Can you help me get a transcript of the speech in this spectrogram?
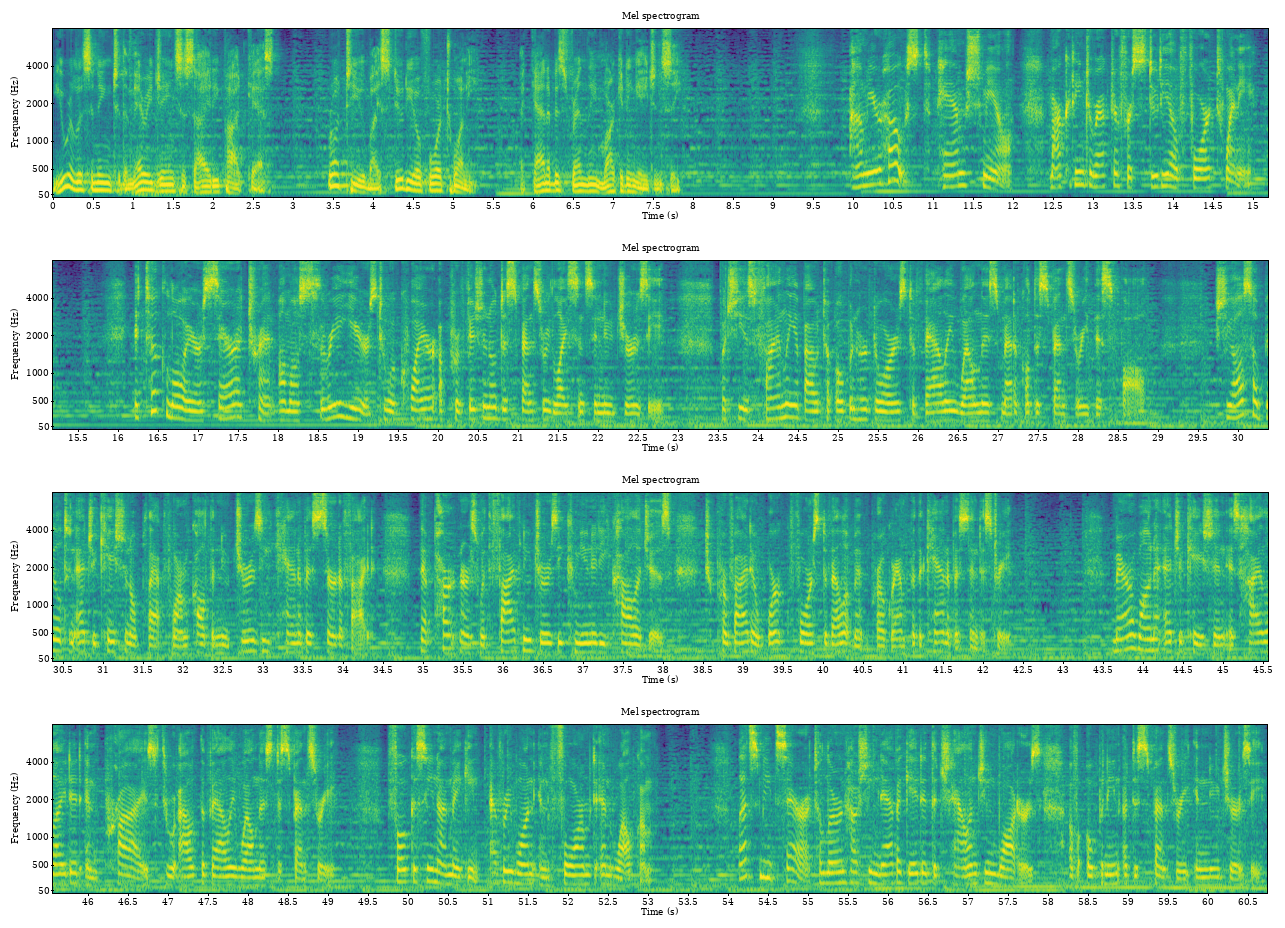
You are listening to the Mary Jane Society podcast, brought to you by Studio 420, a cannabis friendly marketing agency. I'm your host, Pam Schmiel, Marketing Director for Studio 420. It took lawyer Sarah Trent almost three years to acquire a provisional dispensary license in New Jersey, but she is finally about to open her doors to Valley Wellness Medical Dispensary this fall. She also built an educational platform called the New Jersey Cannabis Certified that partners with five New Jersey community colleges to provide a workforce development program for the cannabis industry. Marijuana education is highlighted and prized throughout the Valley Wellness Dispensary, focusing on making everyone informed and welcome. Let's meet Sarah to learn how she navigated the challenging waters of opening a dispensary in New Jersey.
